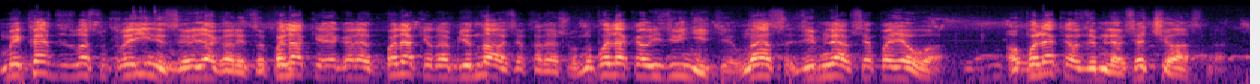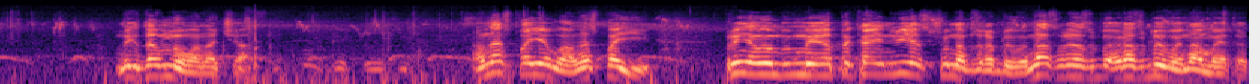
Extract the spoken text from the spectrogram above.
ми кожен з вас українець, як говориться, поляки, як говорять, поляки не об'єдналися хорошо. Ну поляків, извините, у нас земля вся пайова, а у поляків земля вся частна. У них давно вона частна. А в нас паєва, нас паї. Прийняли ми АПК Інвест, що нам зробили? Нас розб- розбили нам этот.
